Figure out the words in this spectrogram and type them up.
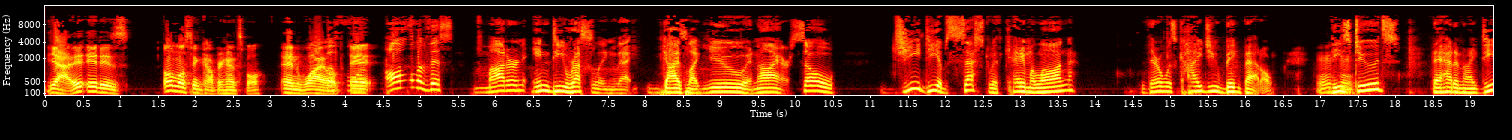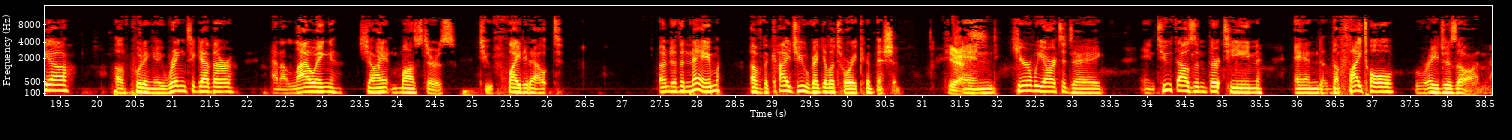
yeah, it, it is almost incomprehensible and wild. And- all of this modern indie wrestling that guys like you and I are so GD obsessed with came along, there was Kaiju Big Battel. Mhm. These dudes, they had an idea of putting a ring together and allowing giant monsters to fight it out under the name of the Kaiju Regulatory Commission. yes. And here we are today in 2013 and the fight all rages on.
